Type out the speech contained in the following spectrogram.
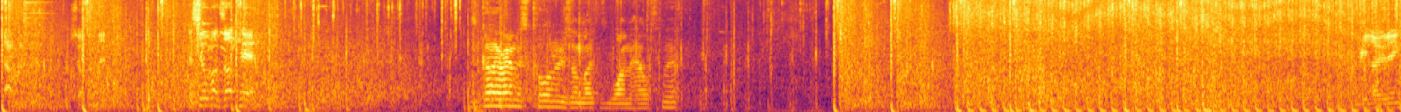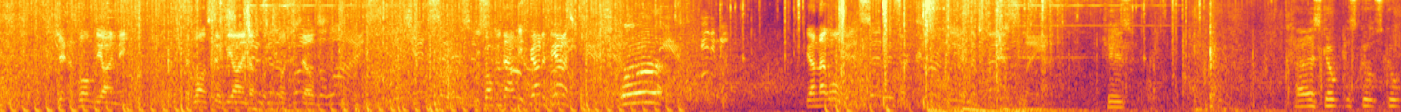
That was a shot from it. There's still one's up here. There's a guy around this corner who's on like one health mate. Reloading. Shit, there's one behind me. There's one still behind us. Watch yourselves. He's one down. He's behind us, behind us. Oh! Behind that wall. Centers are currently in the. Cheers. Uh, let's go. Let's go. Let's go.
